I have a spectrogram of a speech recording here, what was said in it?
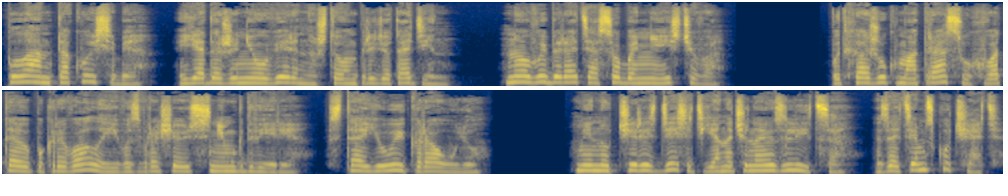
План такой себе. Я даже не уверена, что он придет один. Но выбирать особо не из чего. Подхожу к матрасу, хватаю покрывало и возвращаюсь с ним к двери. Стою и караулю. Минут через десять я начинаю злиться, затем скучать.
